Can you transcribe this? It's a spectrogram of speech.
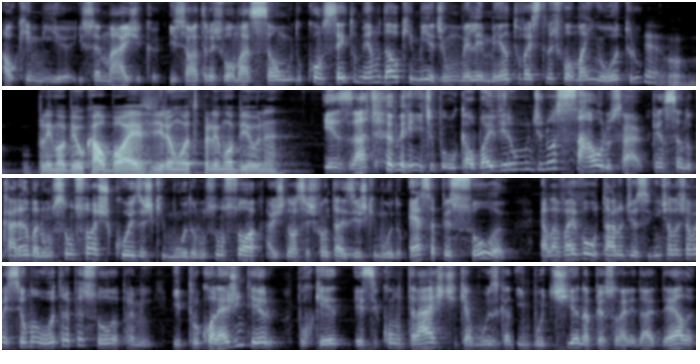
alquimia, isso é mágica. Isso é uma transformação do conceito mesmo da alquimia, de um elemento vai se transformar em outro. É, o Playmobil Cowboy vira um outro Playmobil, né? Exatamente, tipo, o cowboy vira um dinossauro, sabe? Pensando, caramba, não são só as coisas que mudam, não são só as nossas fantasias que mudam. Essa pessoa, ela vai voltar no dia seguinte, ela já vai ser uma outra pessoa para mim. E pro colégio inteiro. Porque esse contraste que a música embutia na personalidade dela,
